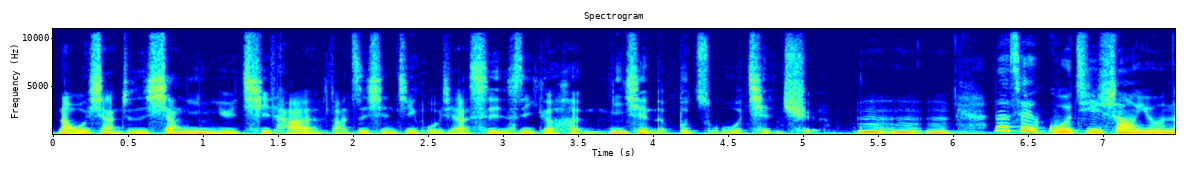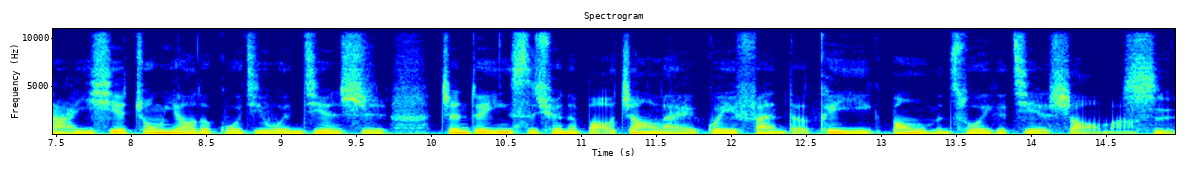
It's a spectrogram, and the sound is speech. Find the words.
那我想就是相应于其他法治先进国家，其实是一个很明显的不足或欠缺。嗯嗯嗯，那在国际上有哪一些重要的国际文件是针对隐私权的保障来规范的？可以帮我们做一个介绍吗？是。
